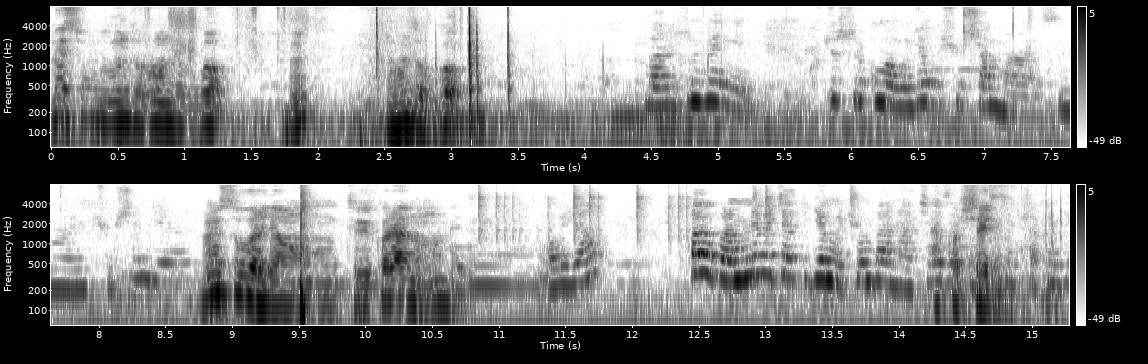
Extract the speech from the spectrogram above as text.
Mwese ubundi ubundi ubwo Hmm? ubundi ubwo banza umenye kuki usura ukuma ngo ujye gushyushya amazi? Nta binshyushye njyewe. Mwese ubu burya tubikora hano mu ntebe Mm, oya. Twabikora mu ntebe cyangwa tujye mu cyumba nta kibazo gusa nshaka indi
